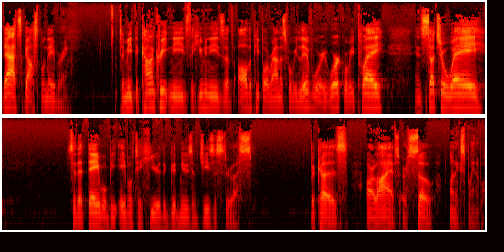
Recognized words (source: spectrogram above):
That's gospel neighboring. To meet the concrete needs, the human needs of all the people around us where we live, where we work, where we play, in such a way so that they will be able to hear the good news of Jesus through us. Because our lives are so unexplainable.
